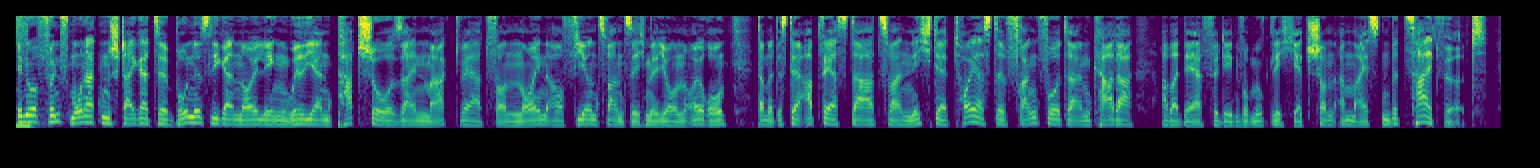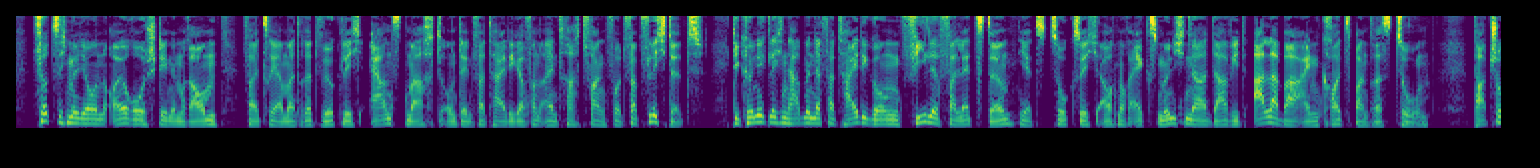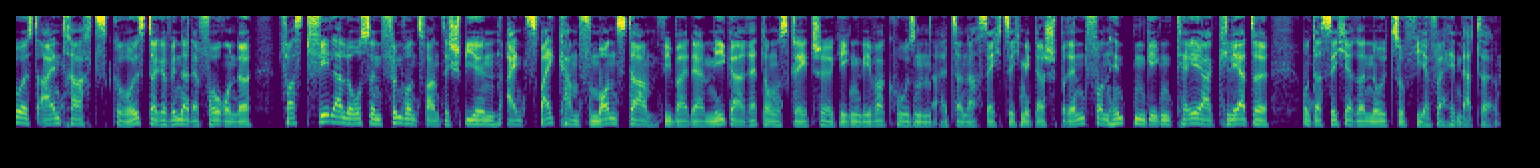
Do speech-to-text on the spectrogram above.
In nur fünf Monaten steigerte Bundesliga-Neuling William Pacho seinen Marktwert von 9 auf 24 Millionen Euro. Damit ist der Abwehrstar zwar nicht der teuerste Frankfurter im Kader, aber der, für den womöglich jetzt schon am meisten bezahlt wird. 40 Millionen Euro stehen im Raum, falls Real Madrid wirklich ernst macht und den Verteidiger von Eintracht Frankfurt verpflichtet. Die Königlichen haben in der Verteidigung viele Verletzte. Jetzt zog sich auch noch Ex-Münchner David Alaba einen Kreuzbandriss zu. Pacho ist Eintrachts größter Gewinner der Vorrunde. Fast fehlerlos in 25 Spielen. Ein Zweikampfmonster, wie bei der Mega-Rettungsgrätsche gegen Leverkusen, als er nach 60 Meter Sprint von hinten gegen Mattea klärte und das sichere 0 zu 4 verhinderte.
